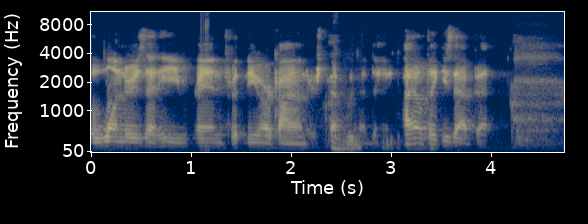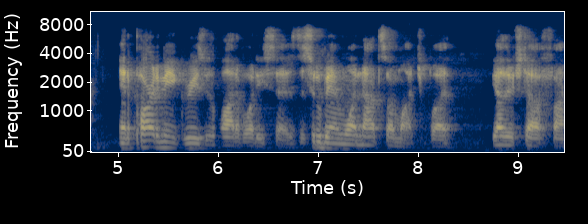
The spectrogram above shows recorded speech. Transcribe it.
the wonders that he ran for the New York Islanders back in the day. I don't think he's that bad. And a part of me agrees with a lot of what he says. The Subban one, not so much, but the other stuff, I'm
